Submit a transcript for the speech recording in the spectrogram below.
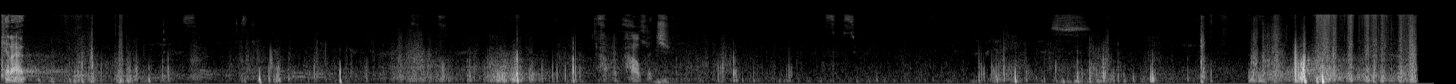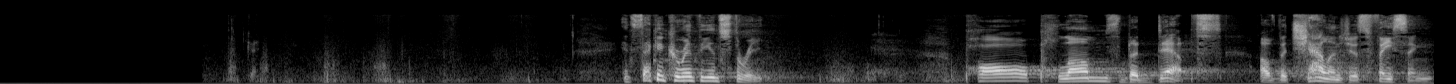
Can I? I'll let you. In 2 Corinthians 3, Paul plumbs the depths of the challenges facing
